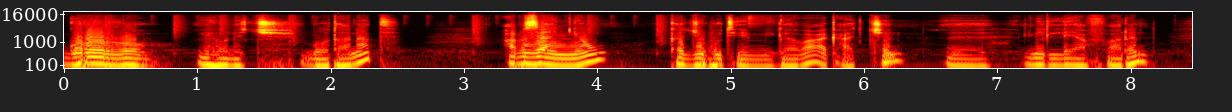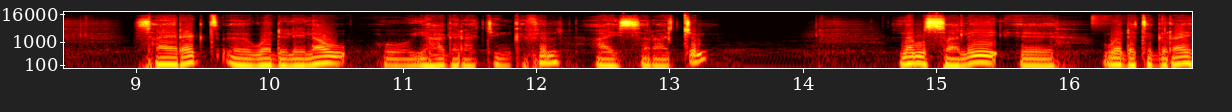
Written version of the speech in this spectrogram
ጉሮሮ የሆነች ቦታ ናት። አብዛኛው ከጅቡቲ የሚገባ እቃችን ሚሌ አፋርን ሳይረግጥ ወደ ሌላው የሀገራችን ክፍል አይሰራጭም። ለምሳሌ ወደ ትግራይ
